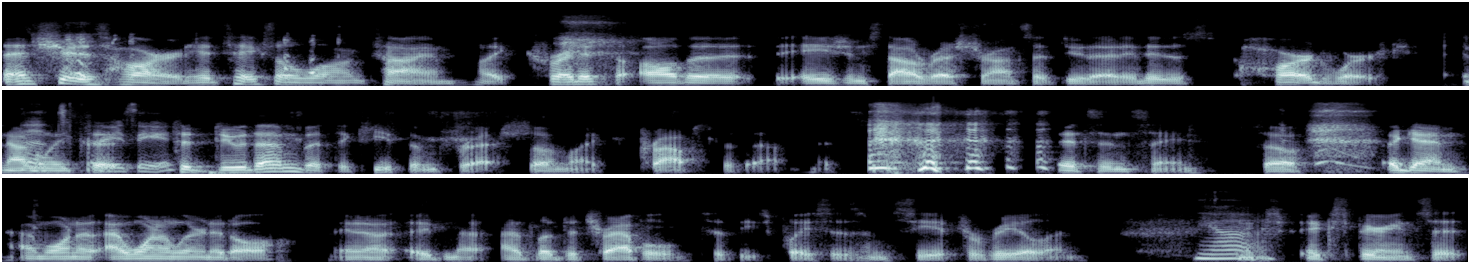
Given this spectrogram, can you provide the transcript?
That shit is hard. It takes a long time. Like credit to all the, the asian style restaurants that do that. It is hard work not That's only crazy. to, to do them but to keep them fresh. So i'm like props to them. It's it's insane. So again, I want to I want to learn it all, and I, I'd, I'd love to travel to these places and see it for real and, yeah. ex- experience it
